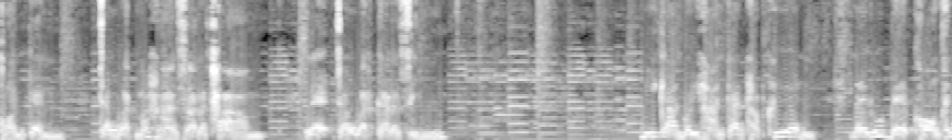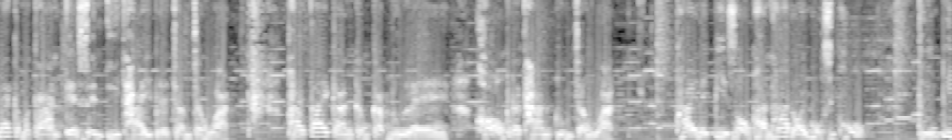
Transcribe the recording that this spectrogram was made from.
ขอนแก่น จังหวัดมหาสารคาม และจังหวัดกาฬสินธุ์มีการบริหารการขับเคลื่อน ในรูปแบบของคณะกรรมการ SME ไทยประจำจังหวัด ภายใต้การกำกับดูแลของประธานกลุ่มจังหวัด ภายในปี 2566 ถึงปี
